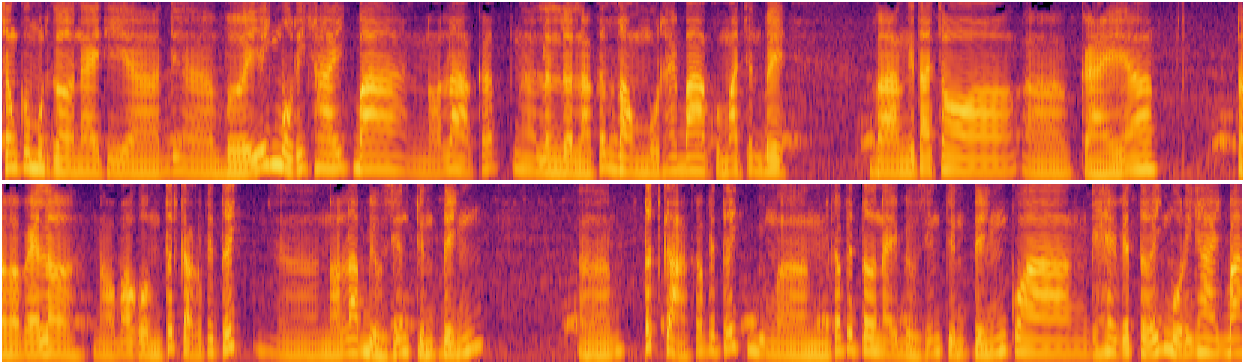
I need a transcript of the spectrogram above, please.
trong câu 1G này thì à, à, với x1, x2, x3 nó là các à, lần lượt là các dòng 1, 2, 3 của ma trận B. Và người ta cho uh, cái tập hợp L nó bao gồm tất cả các phân tích. Uh, nó là biểu diễn tuyến tính. Uh, tất cả các phân tích mà các vector này biểu diễn tuyến tính qua cái hệ vector x1, x2, x3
